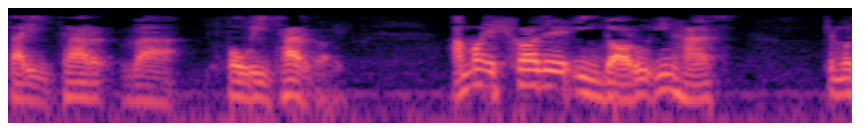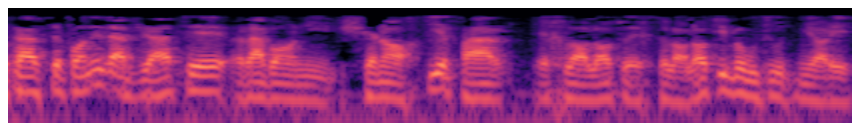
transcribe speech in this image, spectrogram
سریعتر و فوریتر داره. اما اشکال این دارو این هست که متاسفانه در جهت روانی شناختی فرد اخلالات و اختلالاتی به وجود میاره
